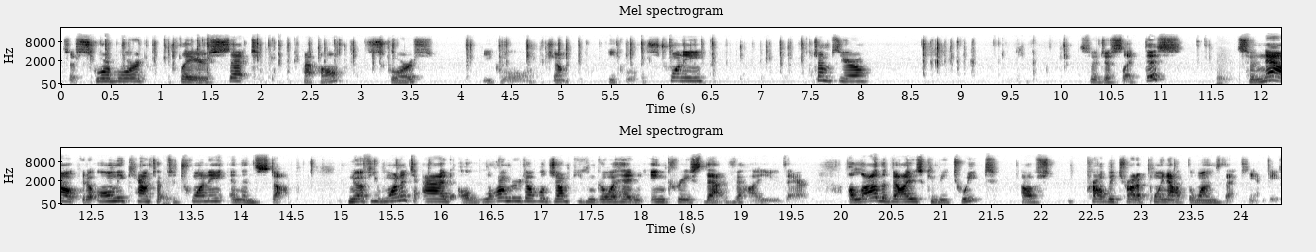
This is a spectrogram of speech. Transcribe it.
So scoreboard, players set at all, scores equal jump equals 20, jump 0. So just like this. So now it'll only count up to 20 and then stop. Now if you wanted to add a longer double jump, you can go ahead and increase that value there. A lot of the values can be tweaked. I'll probably try to point out the ones that can't be.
